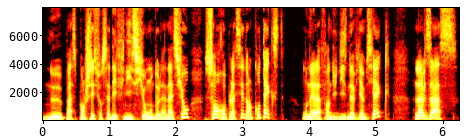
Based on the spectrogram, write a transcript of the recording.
ne pas se pencher sur sa définition de la nation sans replacer dans le contexte. On est à la fin du 19e siècle, l'Alsace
